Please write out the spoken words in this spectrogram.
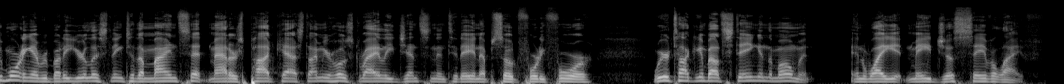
Good morning, everybody. You're listening to the Mindset Matters podcast. I'm your host, Riley Jensen, and today in episode 44, we're talking about staying in the moment and why it may just save a life.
